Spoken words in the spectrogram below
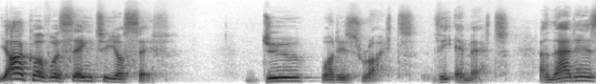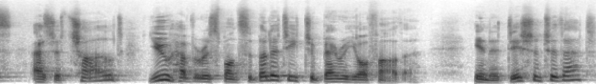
Yaakov was saying to Yosef, do what is right, the emet. And that is, as a child, you have a responsibility to bury your father. In addition to that,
